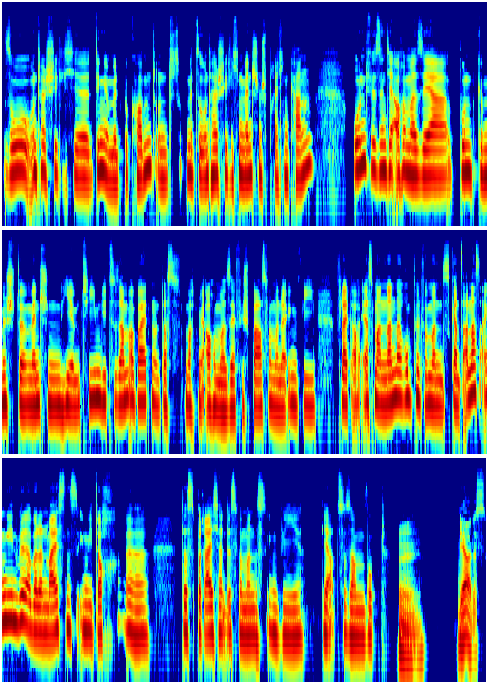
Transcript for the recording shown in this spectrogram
so unterschiedliche Dinge mitbekommt und mit so unterschiedlichen Menschen sprechen kann. Und wir sind ja auch immer sehr bunt gemischte Menschen hier im Team, die zusammenarbeiten. Und das macht mir auch immer sehr viel Spaß, wenn man da irgendwie vielleicht auch erstmal aneinander rumpelt, wenn man es ganz anders angehen will, aber dann meistens irgendwie doch äh, das bereichernd ist, wenn man das irgendwie ja, zusammenwuppt. Hm. Ja, das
